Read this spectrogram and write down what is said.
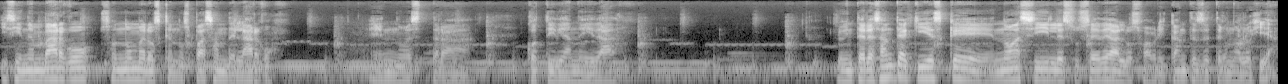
Y sin embargo, son números que nos pasan de largo en nuestra cotidianeidad. Lo interesante aquí es que no así le sucede a los fabricantes de tecnología.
